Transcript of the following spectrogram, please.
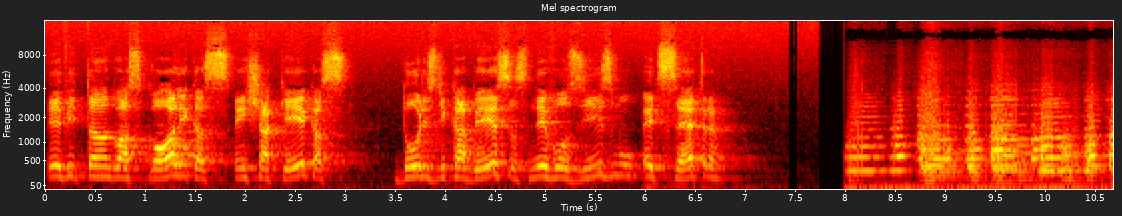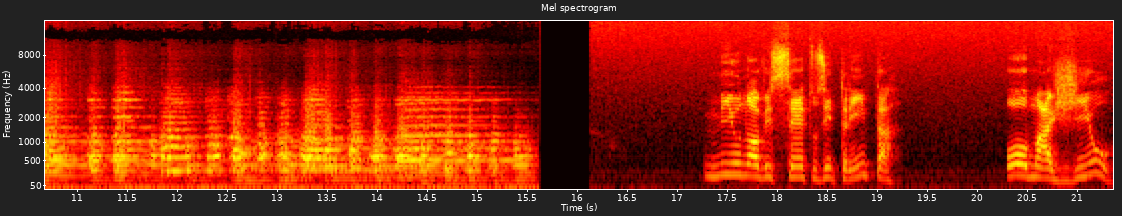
evitando as cólicas, enxaquecas, dores de cabeças, nervosismo, etc. Mil novecentos e trinta, o Magil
